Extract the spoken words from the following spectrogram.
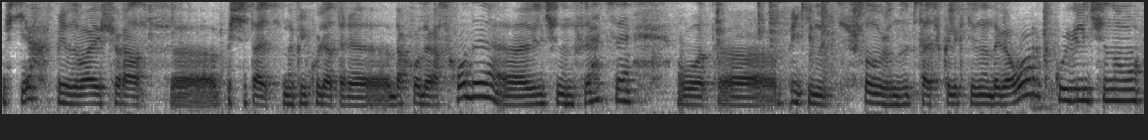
всех призываю еще раз э, посчитать на калькуляторе доходы-расходы, э, величину инфляции, вот, э, прикинуть, что нужно записать в коллективный договор, какую величину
